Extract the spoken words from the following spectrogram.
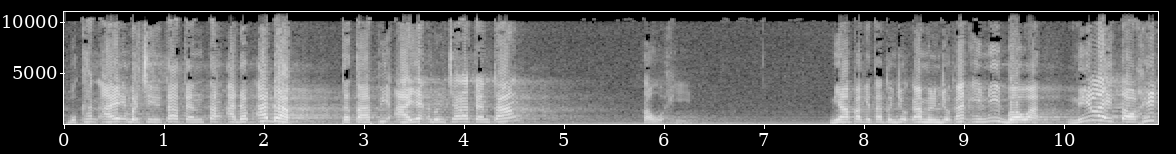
bukan ayat yang bercerita tentang adab-adab, tetapi ayat yang berbicara tentang tauhid. Ini apa kita tunjukkan? Menunjukkan ini bahwa nilai tauhid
